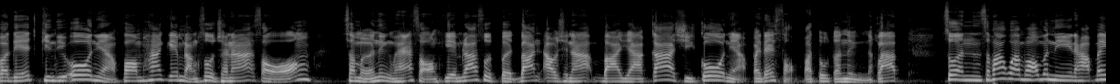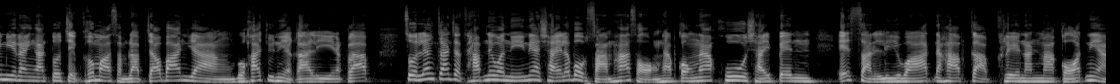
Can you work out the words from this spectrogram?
ปอเดสกินดิโอเนี่ย ฟอร์ม 5 เกมหลังสุดชนะ 2 เสมอ 1 แพ้ 2 เกมล่าสุดเปิดบ้านเอาชนะบายาก้าชิโก้เนี่ยไปได้ 2 ประตูต่อ1นะครับ ส่วนสภาพความพร้อมวันนี้นะครับไม่มีรายงานตัวเจ็บเข้ามาสำหรับเจ้าบ้านอย่างโบคาจูเนียกาลีนะครับ ส่วนเรื่องการจัดทัพในวันนี้เนี่ยใช้ระบบ 352นะครับกองหน้าคู่ใช้เป็นเอสสันลีวาร์ดนะครับกับเครนันมาโกสเนี่ย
